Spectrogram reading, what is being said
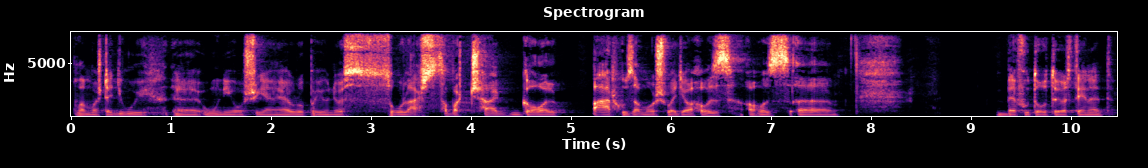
van most egy új uh, uniós, ilyen Európai Uniós szólásszabadsággal párhuzamos, vagy ahhoz, ahhoz uh, befutó történet.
